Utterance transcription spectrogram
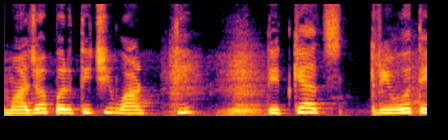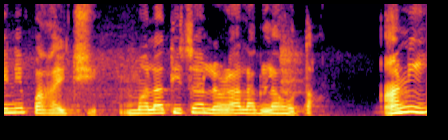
माझ्या परतीची वाट ती तितक्याच तीव्रतेने पाहायची. मला तिचा लळा लागला होता. आणि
